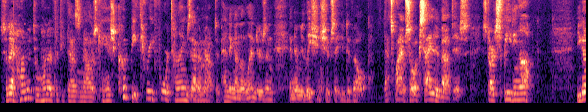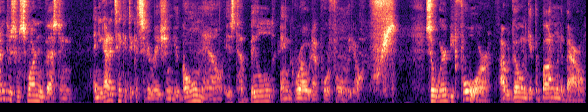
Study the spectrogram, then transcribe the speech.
So that hundred to one hundred fifty thousand dollars cash could be three, four times that amount, depending on the lenders and, and the relationships that you develop. That's why I'm so excited about this. Start speeding up. You got to do some smart investing, and you got to take into consideration your goal now is to build and grow that portfolio. So where before I would go and get the bottom of the barrel,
